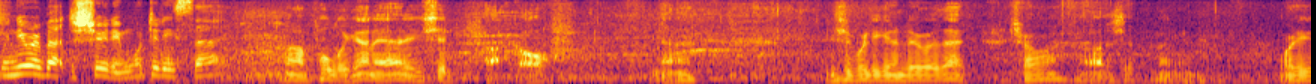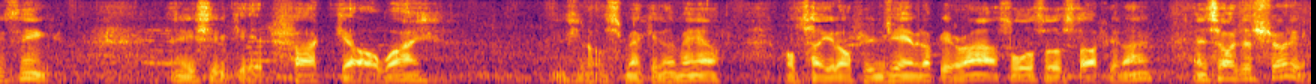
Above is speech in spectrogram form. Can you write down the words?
When you were about to shoot him, what did he say? When I pulled the gun out, he said, fuck off. You know? He said, what are you going to do with that, Chopper? I said, what do you think? And he said, get fucked, go away. He said, I'll smack you in the mouth. I'll take it off you and jam it up your ass, all that sort of stuff, you know? And so I just shot him.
